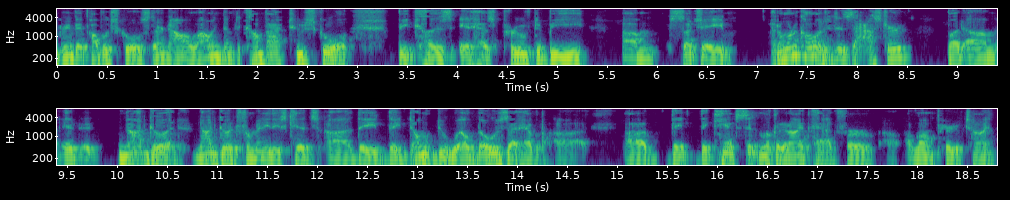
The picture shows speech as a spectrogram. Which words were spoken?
green bay public schools they're now allowing them to come back to school because it has proved to be um, such a i don't want to call it a disaster but um, it, it, not good, not good for many of these kids. Uh, they they don't do well. Those that have uh, uh, they they can't sit and look at an iPad for a, a long period of time.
